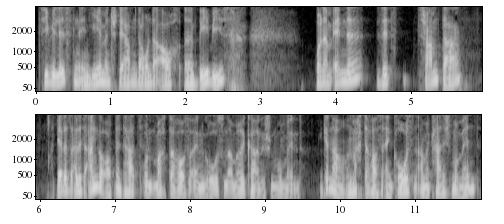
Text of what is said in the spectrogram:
Zivilisten in Jemen sterben, darunter auch äh, Babys. Und am Ende sitzt Trump da, der das alles angeordnet hat. Und macht daraus einen großen amerikanischen Moment. Genau, und macht daraus einen großen amerikanischen Moment.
